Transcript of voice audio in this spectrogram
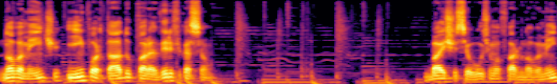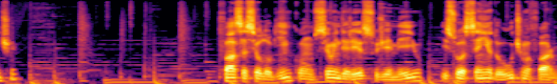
novamente e importado para verificação. Baixe seu Ultima Farm novamente. Faça seu login com seu endereço de e-mail e sua senha do Ultima Farm.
